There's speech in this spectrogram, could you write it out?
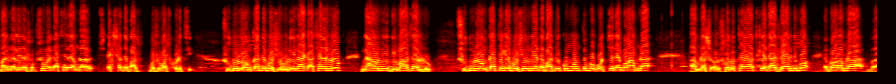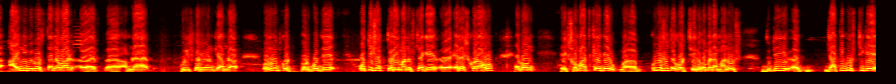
বাঙালিরা সবসময় কাছারে আমরা একসাথে বাস- বসবাস করেছি। শুধু লঙ্কাতে বসে উনি না কাছারের লোক, না উনি ডিমাসার লোক। শুধু লঙ্কা থেকে বসে উনি একটা বাজে কুমন্তব্য করছেন এবং আমরা আমরা সদর থানায় আজকে একটা এফআইআর দিব এবং আমরা আইনি ব্যবস্থা নেওয়ার আমরা পুলিশ প্রশাসনকে আমরা অনুরোধ কর- করব যে অতি সত্বর এই মানুষটাকে অ্যারেস্ট করা হোক এবং এই সমাজকে যে কুলুষিত করছে, এরকম একটা মানুষ দুটি জাতিগোষ্ঠীকে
